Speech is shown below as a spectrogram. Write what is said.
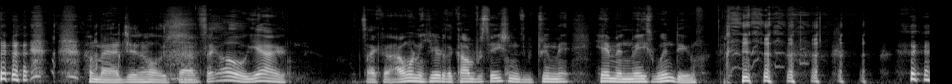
Imagine, holy crap! It's like, oh yeah, it's like I want to hear the conversations between him and Mace Windu. uh,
